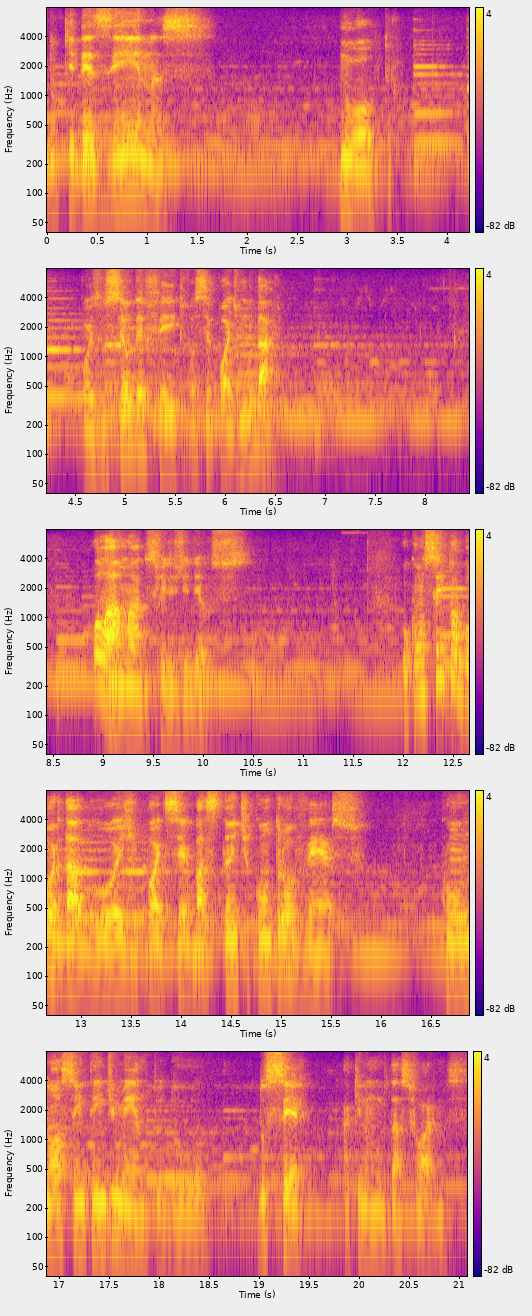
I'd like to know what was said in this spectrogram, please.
do que dezenas no outro pois o seu defeito você pode mudar. Olá, amados filhos de Deus. O conceito abordado hoje pode ser bastante controverso com o nosso entendimento do, do ser aqui no mundo das formas.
